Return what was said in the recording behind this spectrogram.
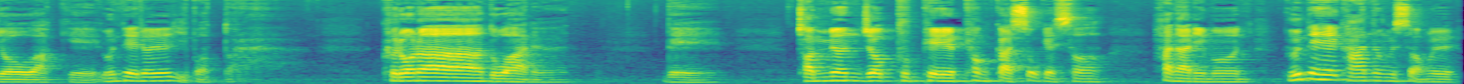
여호와께 은혜를 입었더라. 그러나 노아는 네 전면적 부패의 평가 속에서 하나님은 은혜의 가능성을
